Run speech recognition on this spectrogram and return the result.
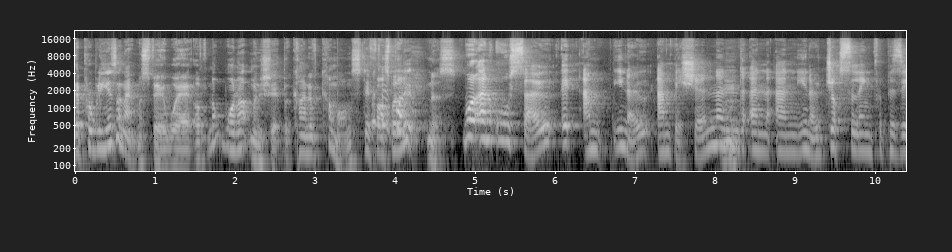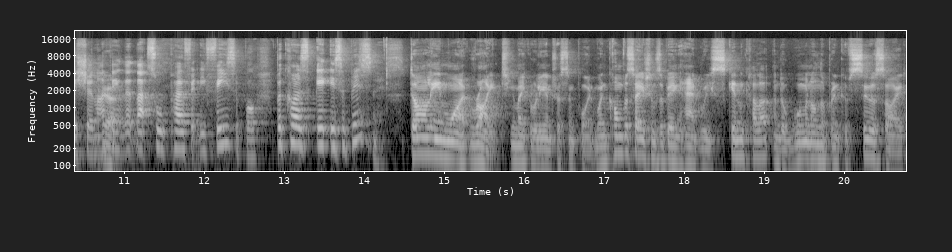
there probably is an atmosphere where of not one-upmanship, but kind of come on, stiff upper one- lipness. Well, and also, it, um, you know, ambition and, Hmm. and, and, you know, jostling for position. I Yeah. think that that's all perfectly feasible because it is a business. Darlene White, right, you make a really interesting point. When conversations are being had re skin colour and a woman on the brink of suicide,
